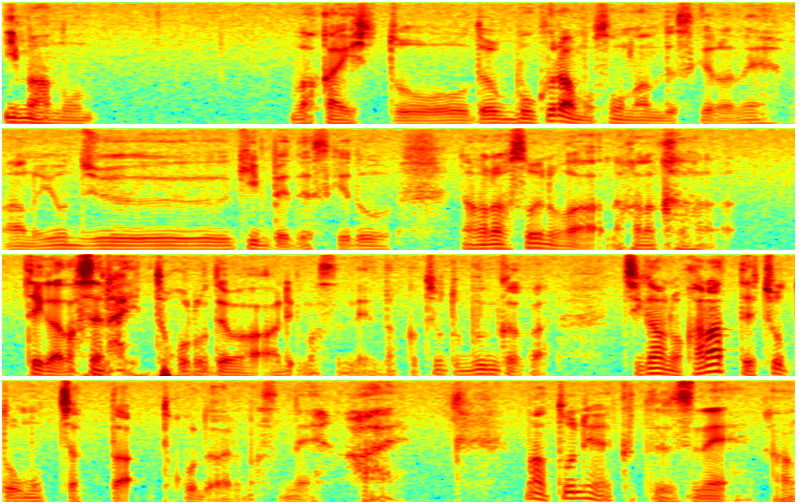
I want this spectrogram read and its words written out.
今の若い人でも僕らもそうなんですけどねあの40近辺ですけどなかなかそういうのがなかなか手が出せないところではありますね。なんかちょっと文化が違うのかなってちょっと思っちゃったところではありますね。はい。まあとにかくですねあの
